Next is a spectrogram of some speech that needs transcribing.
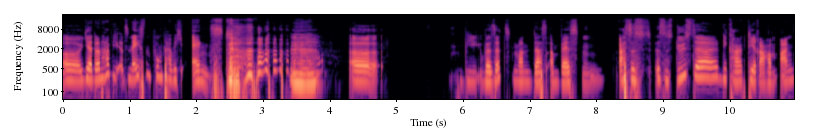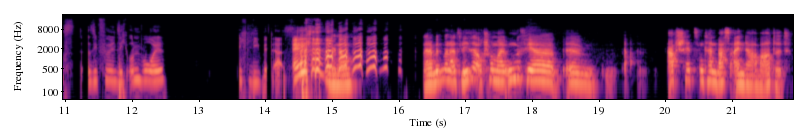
äh, ja, dann habe ich als nächsten Punkt habe ich Angst. mhm. äh, wie übersetzt man das am besten? Ach, es ist, es ist düster, die Charaktere haben Angst, sie fühlen sich unwohl. Ich liebe das. Echt? genau. Na, damit man als Leser auch schon mal ungefähr ähm, abschätzen kann, was einen da erwartet.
